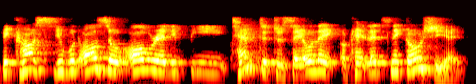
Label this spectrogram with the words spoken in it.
because you would also already be tempted to say, oh, okay, let's negotiate.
